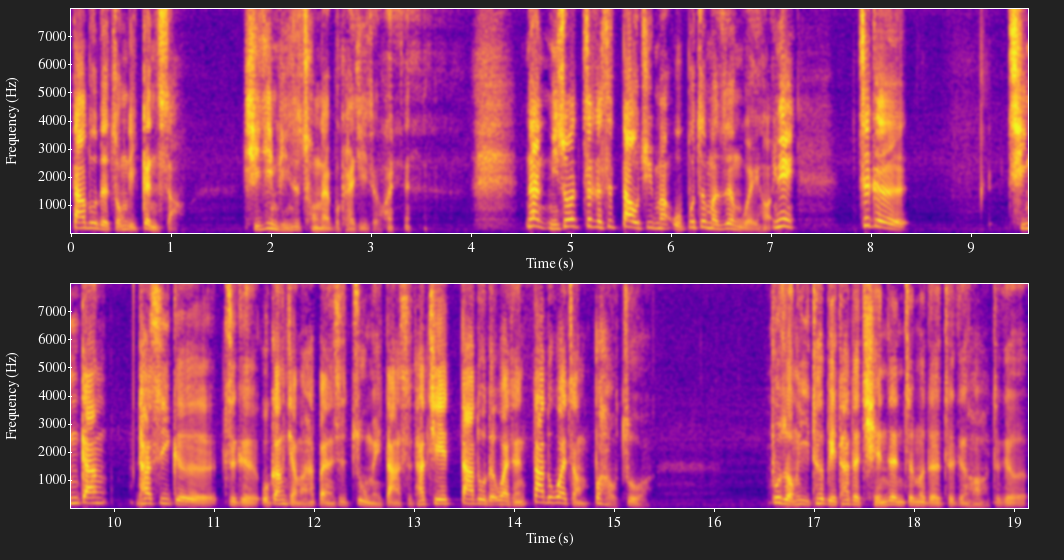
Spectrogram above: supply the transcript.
大陆的总理更少，习近平是从来不开记者会。那你说这个是道具吗？我不这么认为哈，因为这个秦刚他是一个这个我刚讲嘛，他本来是驻美大使，他接大陆的外长，大陆外长不好做，不容易。特别他的前任这么的这个哈，这个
